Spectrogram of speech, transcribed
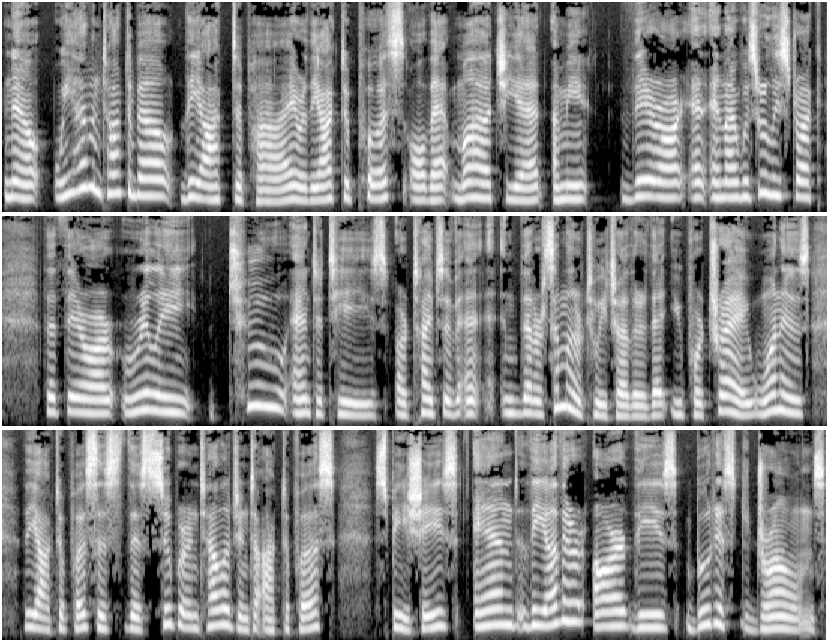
Now, we haven't talked about the octopi or the octopus all that much yet. I mean, there are, and, and I was really struck that there are really two entities or types of that are similar to each other that you portray. One is the octopus, this this super intelligent octopus species, and the other are these Buddhist drones.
